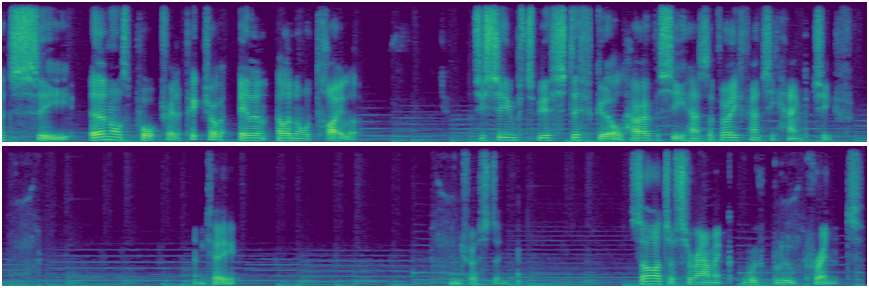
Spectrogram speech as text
Let's see. Eleanor's portrait. A picture of Eleanor Tyler. She seems to be a stiff girl, however, she has a very fancy handkerchief. Okay. Interesting. Shards of ceramic with blueprint.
